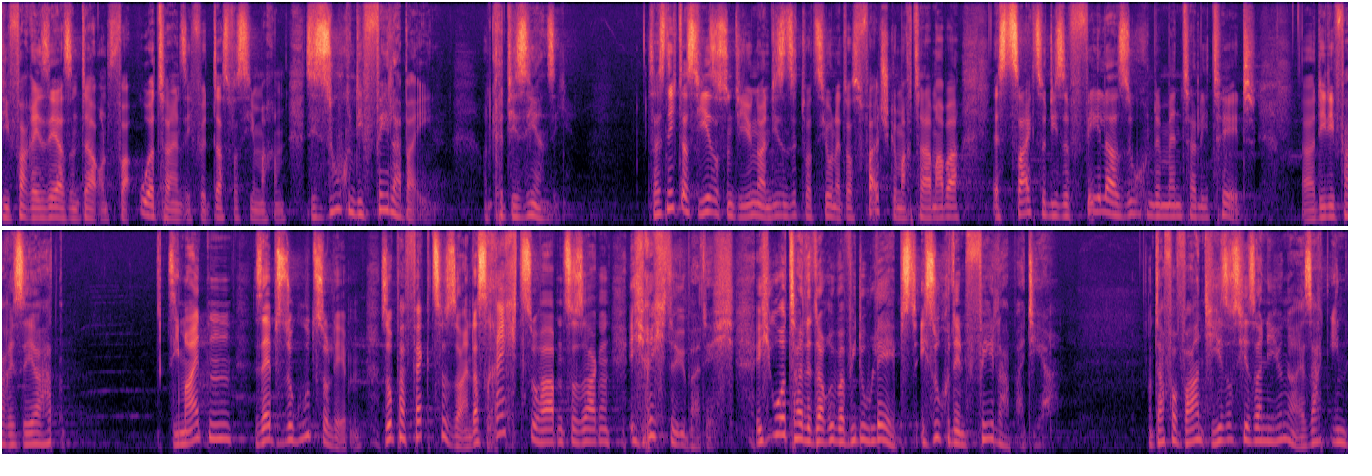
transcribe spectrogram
Die Pharisäer sind da und verurteilen sie für das, was sie machen. Sie suchen die Fehler bei ihnen und kritisieren sie. Das heißt nicht, dass Jesus und die Jünger in diesen Situationen etwas falsch gemacht haben, aber es zeigt so diese fehlersuchende Mentalität, äh, die die Pharisäer hatten. Sie meinten, selbst so gut zu leben, so perfekt zu sein, das Recht zu haben, zu sagen, ich richte über dich, ich urteile darüber, wie du lebst, ich suche den Fehler bei dir. Und davor warnt Jesus hier seine Jünger. Er sagt ihnen,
